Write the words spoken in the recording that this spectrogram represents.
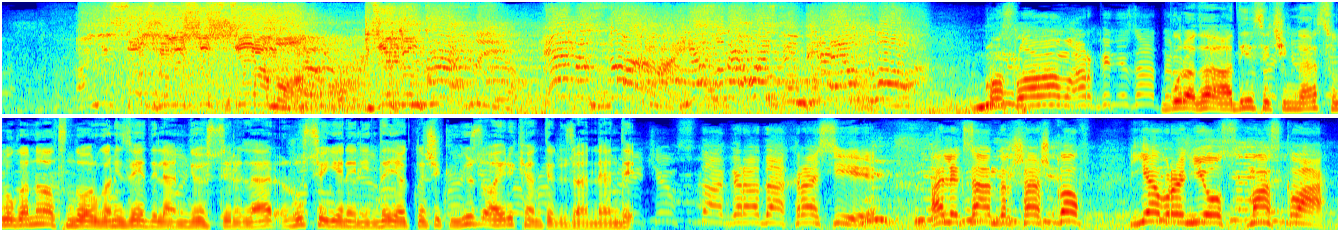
Burada adil seçimler sloganı altında organize edilen gösteriler Rusya genelinde yaklaşık 100 ayrı kentte düzenlendi. Alexander Şaşkov, Euronews, Moskva.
